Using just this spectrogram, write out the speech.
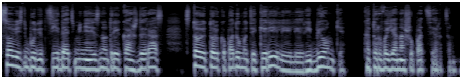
Совесть будет съедать меня изнутри каждый раз, стоит только подумать о Кирилле или ребенке, которого я ношу под сердцем.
